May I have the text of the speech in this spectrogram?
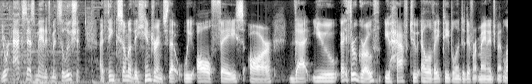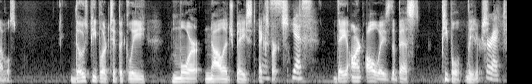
your access management solution. I think some of the hindrance that we all face are that you, eh, through growth, you have to elevate people into different management levels. Those people are typically more knowledge based experts. Yes, They aren't always the best people leaders. correct.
